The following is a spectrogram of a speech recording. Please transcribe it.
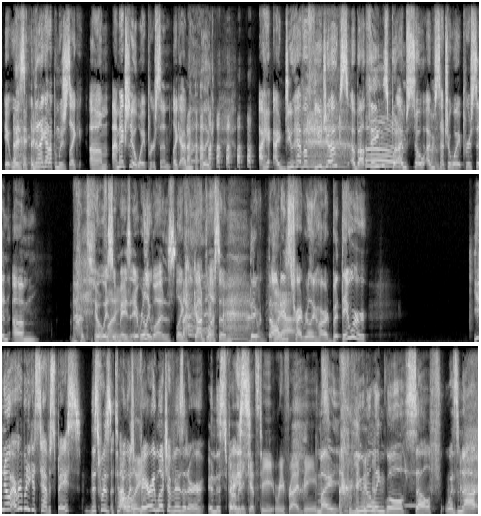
it was, then I got up and was just like, um, I'm actually a white person. Like, I'm like, I, I do have a few jokes about things, but I'm so, I'm such a white person. Um, that's so It was funny. amazing. It really was. Like, God bless them. They, the audience Yeah. tried really hard, but they were. You know, everybody gets to have a space. This was I was very much a visitor in this space. Everybody space. gets to eat refried beans. My unilingual self was not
